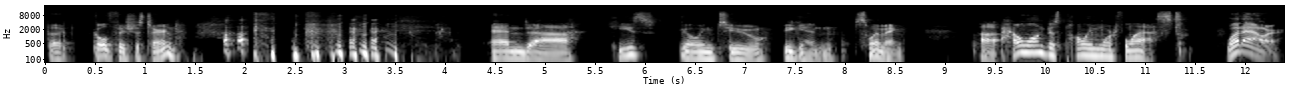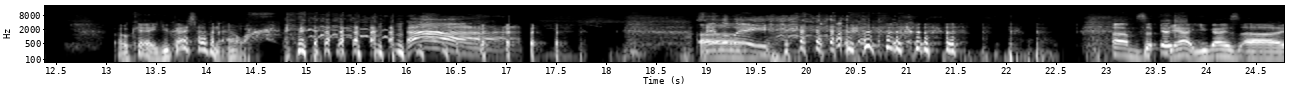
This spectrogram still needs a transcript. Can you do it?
the goldfish's turn, and uh, he's going to begin swimming. Uh, how long does polymorph last? One hour. Okay, you guys have an hour. Sail Uh, away. Um, So, yeah, you guys. Uh,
